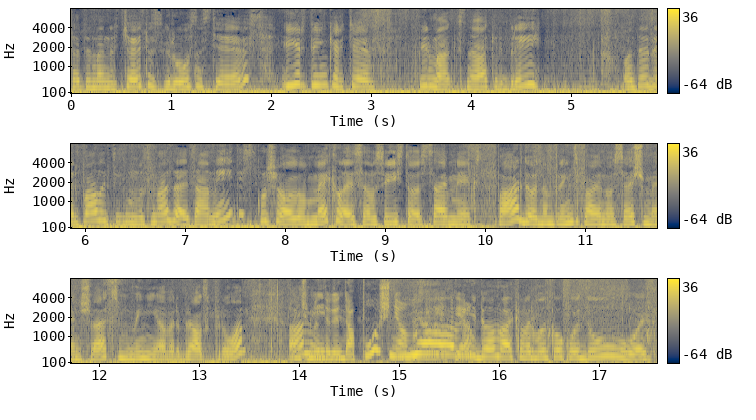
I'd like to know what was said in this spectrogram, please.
Tad man ir četras grūsnas ķēves. Ir tinkeri ķēves. Pirmā, kas nāk, ir brīva. Un tad ir palicis mums mazais amītis, kurš vēl meklē savus īstos saimniekus. Pārdodam, principā, jau no sešu mēnešu vecuma. Viņi jau var braukt prom. Viņš man tagad tā pušņā mazliet, jā? viņi domā, ka varbūt kaut ko dos.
